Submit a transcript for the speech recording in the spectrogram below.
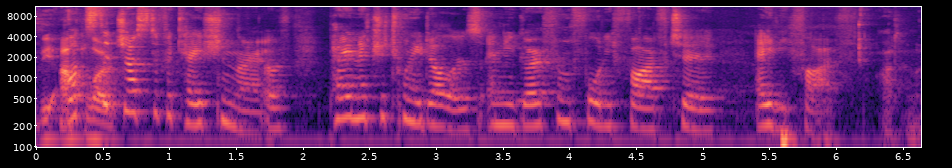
the upload. What's the justification though of paying an extra twenty dollars and you go from forty five to eighty five? I don't know.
